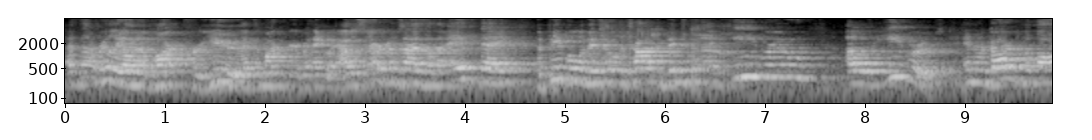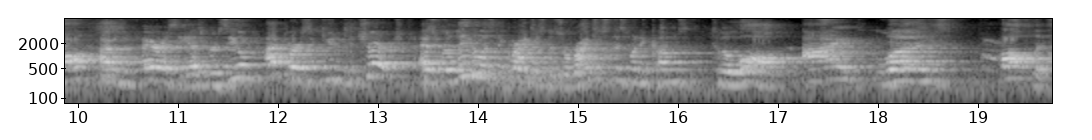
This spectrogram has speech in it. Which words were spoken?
that's not really on a mark for you. That's a mark for you. But anyway, I was circumcised on the eighth day. The people of Israel, the tribe of Benjamin, a Hebrew of Hebrews. In regard to the law, I was a Pharisee. As for zeal, I persecuted the church. As for legalistic righteousness, or righteousness when it comes to the law, I was faultless.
